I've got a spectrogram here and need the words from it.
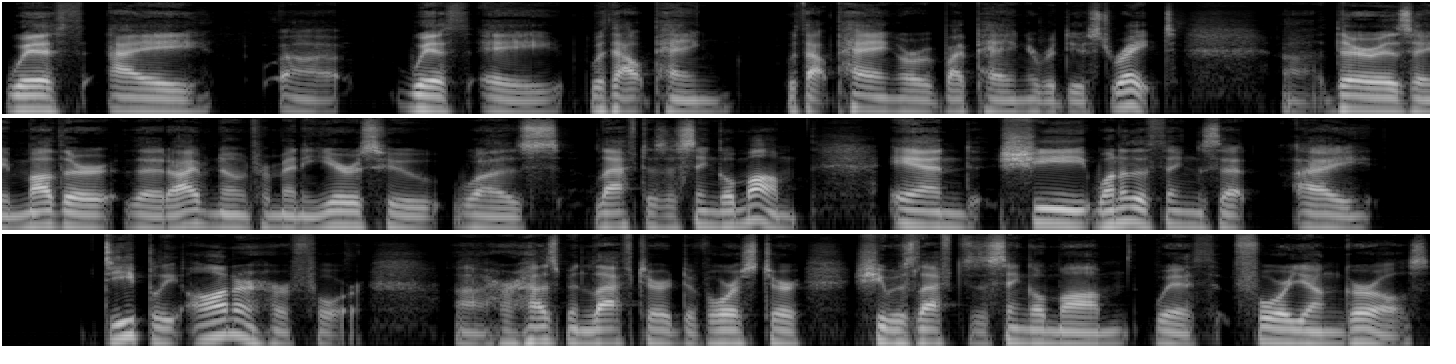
with a uh, with a without paying without paying or by paying a reduced rate. Uh, there is a mother that I've known for many years who was left as a single mom, and she one of the things that I deeply honor her for. Uh, her husband left her, divorced her. She was left as a single mom with four young girls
